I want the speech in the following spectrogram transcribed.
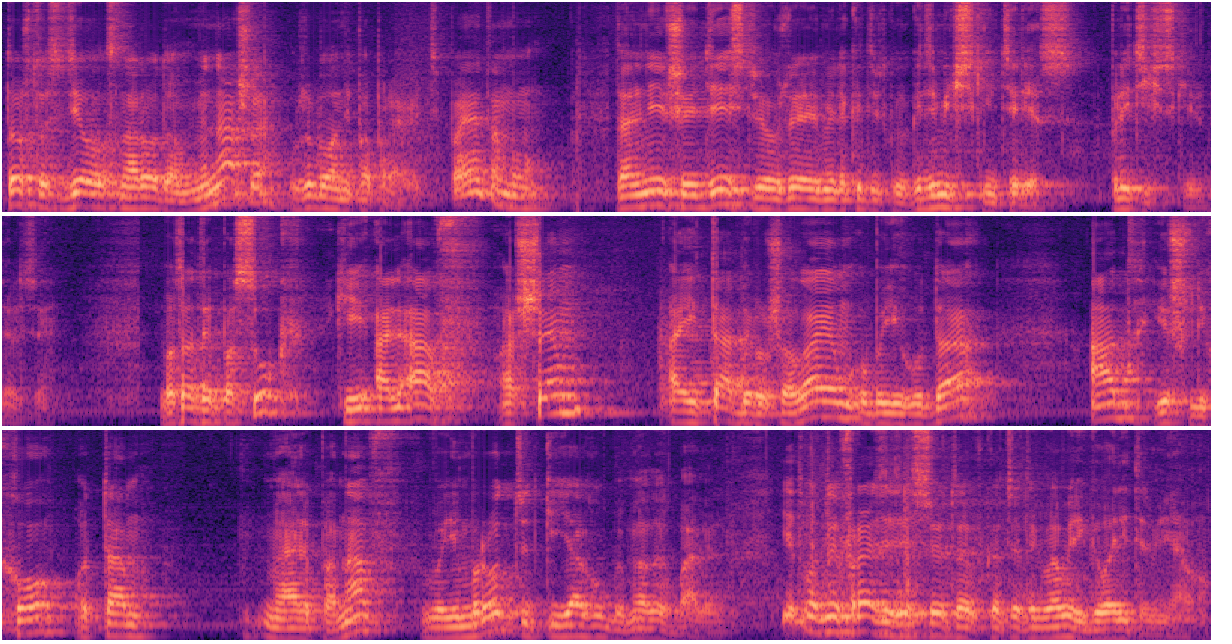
То, что сделал с народом Минаша, уже было не поправить. Поэтому дальнейшие действия уже имели академический интерес, политический дальше. Вот этот посук, ки аль-ав Ашем, айта берушалаем, уба Игуда, ад ишлихо, вот там Панав, Ваимрод, Циткияху, Бемелых Бавель. И это в одной фразе здесь все это в конце этой главы и говорит Ирмияву.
